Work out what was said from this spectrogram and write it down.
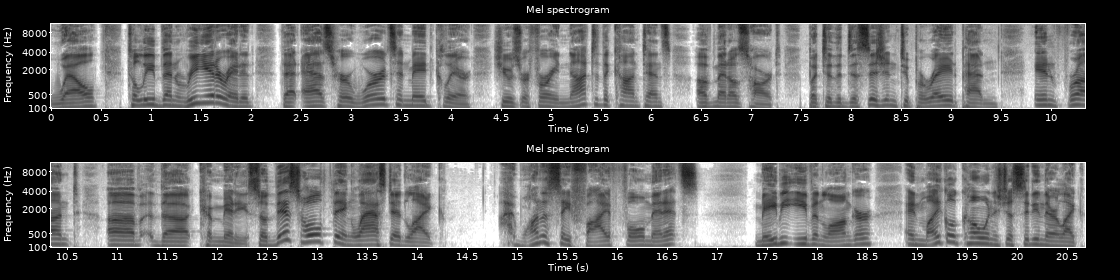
well. Tlaib then reiterated that as her words had made clear, she was referring not to the contents of Meadows' heart, but to the decision to parade Patton in front of the committee. So this whole thing lasted like, I want to say five full minutes, maybe even longer. And Michael Cohen is just sitting there like,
